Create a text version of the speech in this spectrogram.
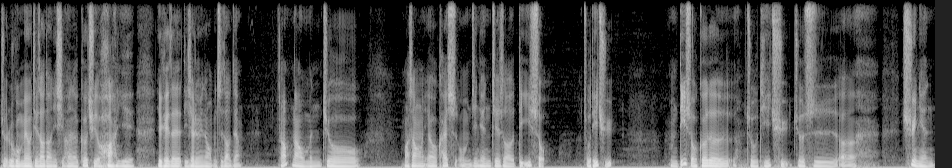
就如果没有介绍到你喜欢的歌曲的话，也也可以在底下留言让我们知道。这样，好，那我们就。马上要开始，我们今天介绍的第一首主题曲。嗯，第一首歌的主题曲就是呃，去年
